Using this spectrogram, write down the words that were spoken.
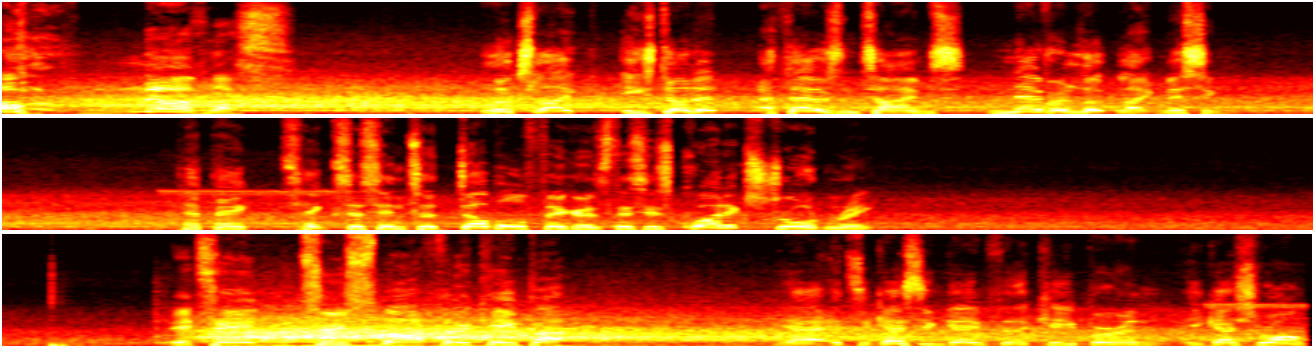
Oh, nerveless. Looks like he's done it a thousand times. Never looked like missing. Pepe takes us into double figures. This is quite extraordinary. It's in, too smart for the keeper. Yeah, it's a guessing game for the keeper and he guessed wrong.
